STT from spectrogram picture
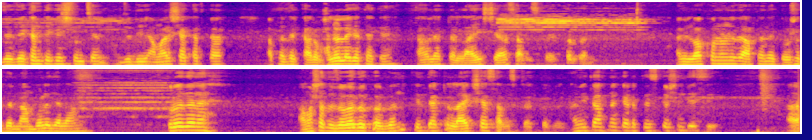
যে যেখান থেকে শুনছেন, যদি আমার সাক্ষাৎকার আপনাদের কারও ভালো লেগে থাকে, তাহলে একটা লাইক শেয়ার সাবস্ক্রাইব করবেন। আমি লক্ষণ অনুযায়ী আপনাদেরকে ওষুধের নাম বলে দিলাম। প্রয়োজনে আমার সাথে যোগাযোগ করবেন কিন্তু একটা লাইক শেয়ার সাবস্ক্রাইব করবেন। আমি তো আপনাকে একটা প্রেসক্রিপশন দিয়েছি। আর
